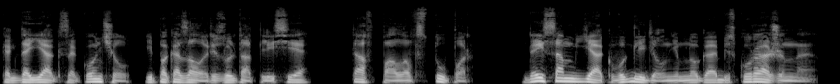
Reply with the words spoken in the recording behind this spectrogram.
когда Як закончил и показал результат лисе, та впала в ступор. Да и сам Як выглядел немного обескураженно.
